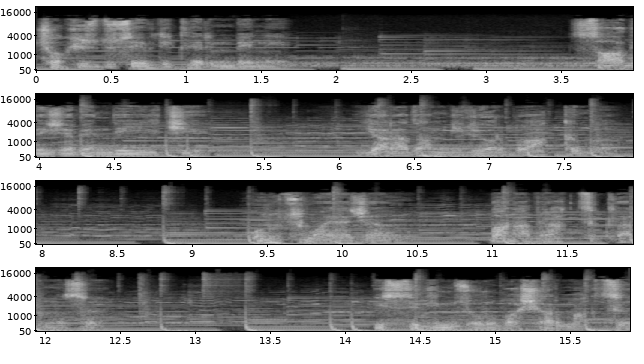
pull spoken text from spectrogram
Çok üzdü sevdiklerim beni. Sadece ben değil ki. Yaradan biliyor bu hakkımı. Unutmayacağım bana bıraktıklarınızı. İstediğim zoru başarmaktı.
